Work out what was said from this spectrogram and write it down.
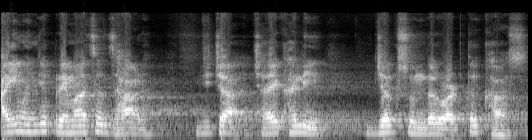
आई म्हणजे प्रेमाचं झाड जिच्या छायेखाली जग सुंदर वाटतं खास.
